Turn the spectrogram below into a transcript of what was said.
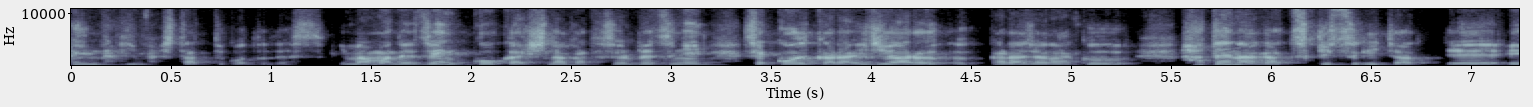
代になりましたってことです。今まで全公開しなかった。それ別にせこいから意地悪からじゃなく、ハテナがつきすぎちゃって、え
